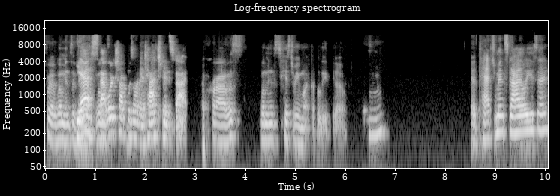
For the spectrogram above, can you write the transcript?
for a women's event? Yes women's that workshop was on attachment style. Across women's history month I believe yeah. Mm-hmm. attachment style you say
